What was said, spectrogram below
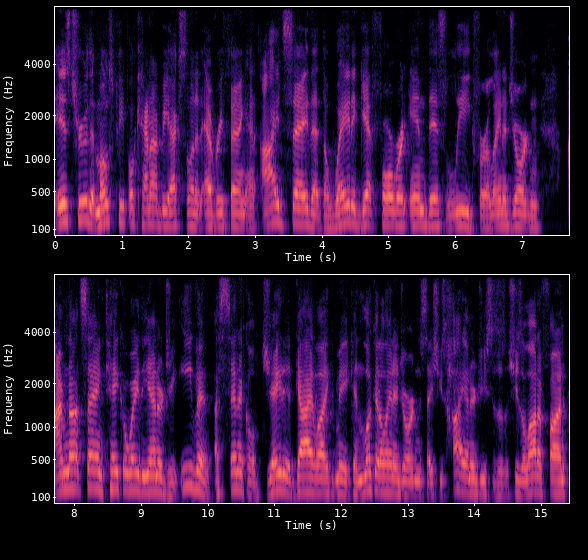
is true that most people cannot be excellent at everything. And I'd say that the way to get forward in this league for Elena Jordan, I'm not saying take away the energy. Even a cynical, jaded guy like me can look at Elena Jordan and say she's high energy, she's a, she's a lot of fun.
